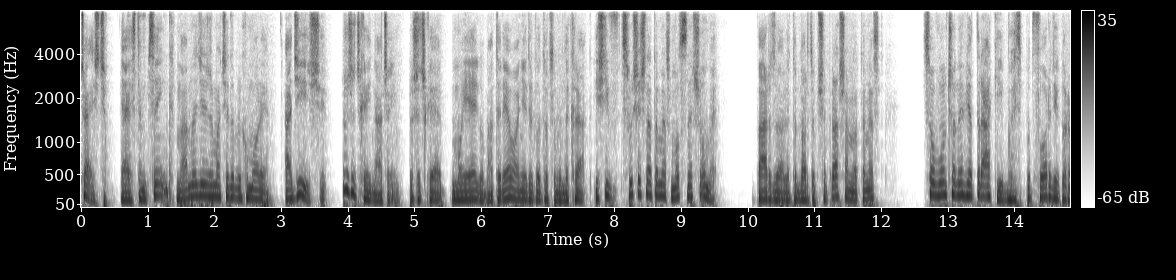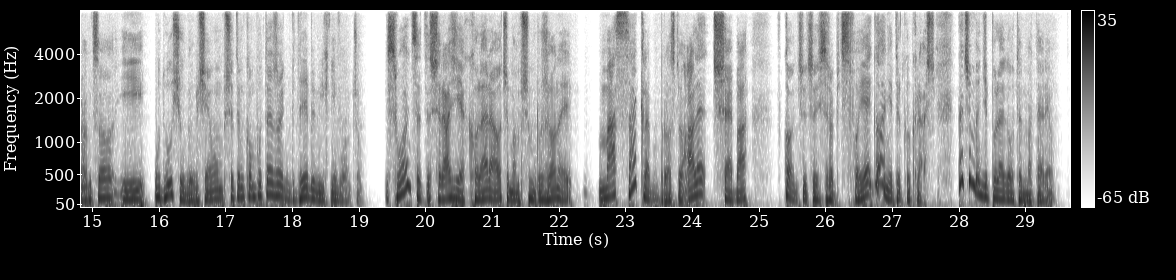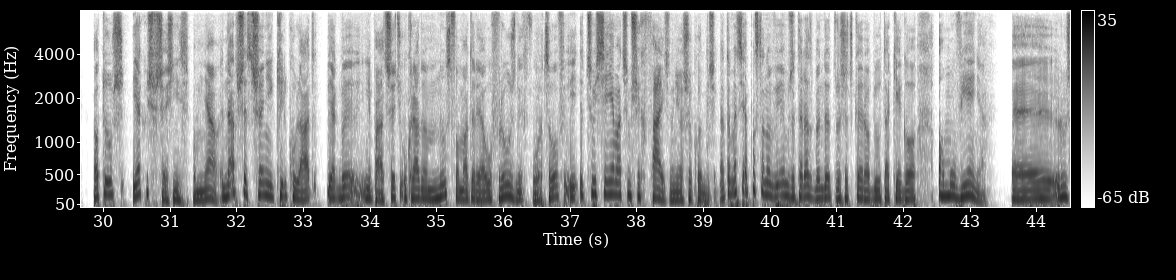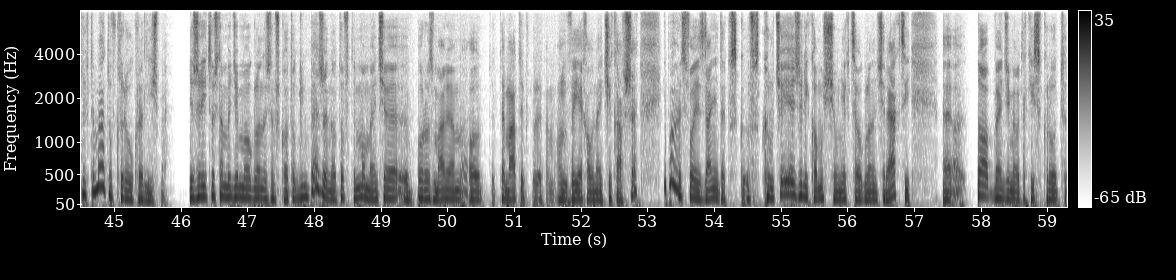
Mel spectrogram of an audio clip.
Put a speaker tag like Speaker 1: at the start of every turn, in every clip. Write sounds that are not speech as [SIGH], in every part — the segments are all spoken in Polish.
Speaker 1: Cześć, ja jestem Cynk, mam nadzieję, że macie dobre humory. A dziś troszeczkę inaczej, troszeczkę mojego materiału, a nie tylko to, co będę kradł. Jeśli słyszysz natomiast mocne szumy, bardzo, ale to bardzo przepraszam, natomiast są włączone wiatraki, bo jest potwornie gorąco i udusiłbym się przy tym komputerze, gdybym ich nie włączył. Słońce też razi jak cholera, oczy mam przymrużone, masakra po prostu, ale trzeba w końcu coś zrobić swojego, a nie tylko kraść. Na czym będzie polegał ten materiał? Otóż, jak już wcześniej wspomniałem, na przestrzeni kilku lat, jakby nie patrzeć, ukradłem mnóstwo materiałów różnych twórców i oczywiście nie ma czym się chwalić, no nie oszukujmy się. Natomiast ja postanowiłem, że teraz będę troszeczkę robił takiego omówienia e, różnych tematów, które ukradliśmy. Jeżeli coś tam będziemy oglądać na przykład o Gimperze, no to w tym momencie e, porozmawiam o tematy, które tam on wyjechał najciekawsze i powiem swoje zdanie tak w sk- w skrócie. Jeżeli komuś się nie chce oglądać reakcji, e, to będzie miał taki skrót e,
